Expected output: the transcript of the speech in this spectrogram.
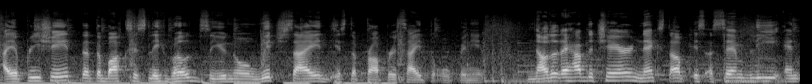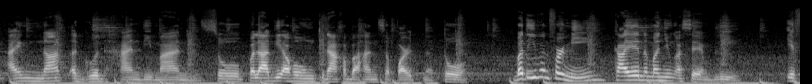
I appreciate that the box is labeled so you know which side is the proper side to open it. Now that I have the chair, next up is assembly and I'm not a good handyman. So palagi akong kinakabahan sa part na to. But even for me, kaya naman yung assembly. If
